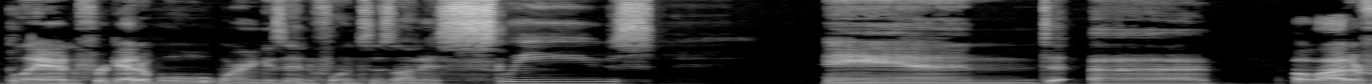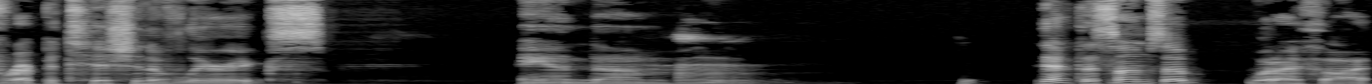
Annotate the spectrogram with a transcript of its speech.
bland, forgettable, wearing his influences on his sleeves, and uh, a lot of repetition of lyrics. And um, Hmm. yeah, that sums up what I thought.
